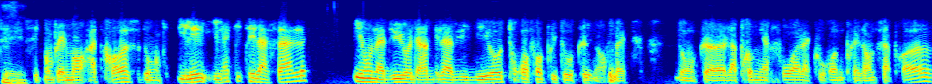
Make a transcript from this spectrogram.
c'est Mhm. c'est complètement atroce. Donc, il est, il a quitté la salle et on a dû regarder la vidéo trois fois plus tôt qu'une, en fait. Donc, euh, la première fois, la couronne présente sa preuve.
